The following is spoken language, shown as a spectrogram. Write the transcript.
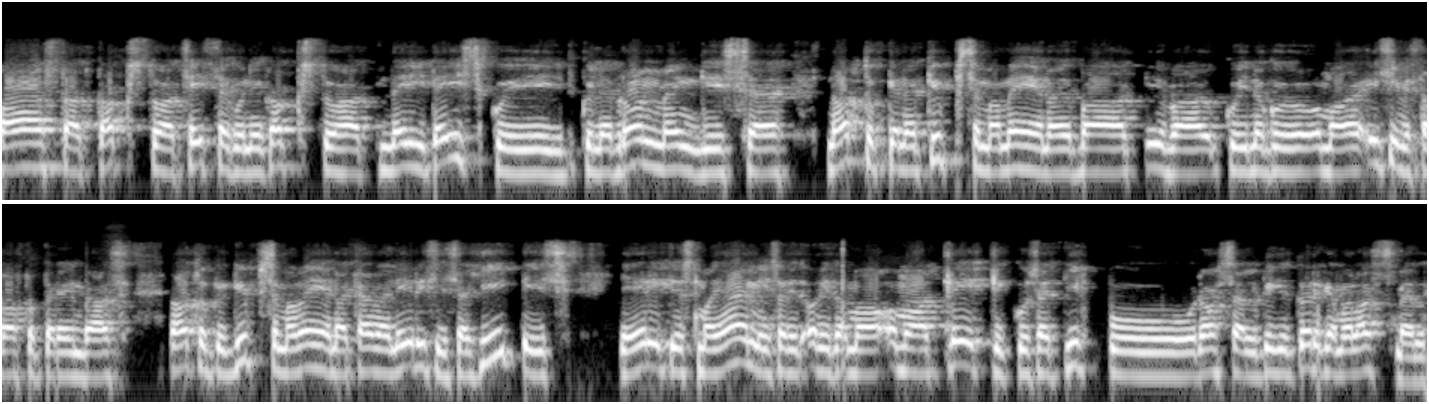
aastad kaks tuhat seitse kuni kaks tuhat neliteist, kui, kui Lebron mängis äh, natukene küpsema mehena juba, juba kui nagu oma esimestel aastatel NBA-s, natuke küpsema mehena Cavaliersis ja Heatis ja eriti just Miami's olid, olid oma, oma atleetlikkuse tippu, noh, seal kõige kõrgemal astmel.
